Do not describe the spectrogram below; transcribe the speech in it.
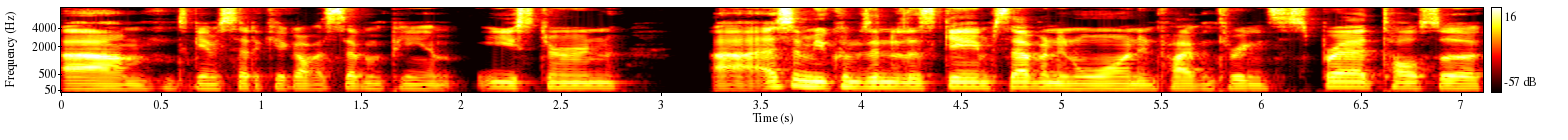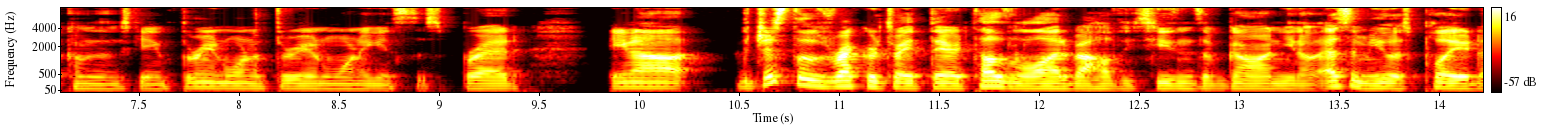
Um, this game is set to kick off at 7 p.m. Eastern. Uh, SMU comes into this game seven and one and five and three against the spread. Tulsa comes in this game three and one and three and one against the spread. You know, just those records right there tells a lot about how these seasons have gone. You know, SMU has played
